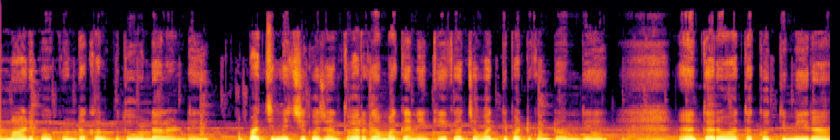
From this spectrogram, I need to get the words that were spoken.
మాడిపోకుండా కలుపుతూ ఉండాలండి. పచ్చిమిర్చి కొంచెం త్వరగా మగ్గనికి కొంచెం వత్తి పట్టుకుంటుంది. తర్వాత కొత్తిమీర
